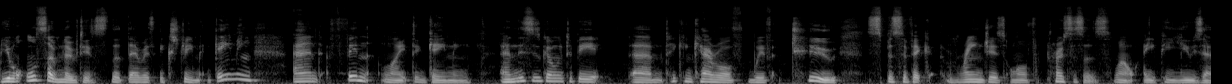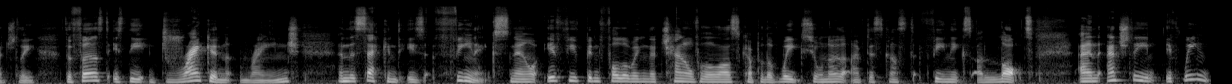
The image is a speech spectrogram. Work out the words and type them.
You will also notice that there is Extreme Gaming and Thin Light Gaming, and this is going to be um, taken care of with two specific ranges of processors, well, APUs actually. The first is the Dragon range, and the second is Phoenix. Now, if you've been following the channel for the last couple of weeks, you'll know that I've discussed Phoenix a lot. And actually, if we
